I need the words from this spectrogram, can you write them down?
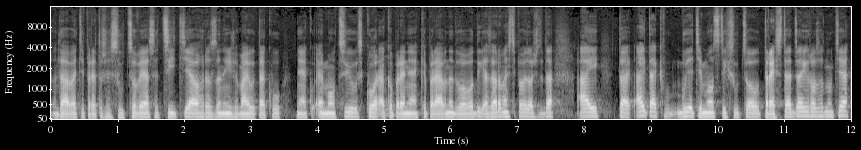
dávate, pretože súdcovia sa cítia ohrození, že majú takú nejakú emóciu skôr ako pre nejaké právne dôvody a zároveň ste povedali, že teda aj tak, aj tak budete môcť tých súdcov trestať za ich rozhodnutia.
